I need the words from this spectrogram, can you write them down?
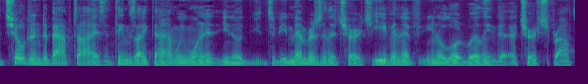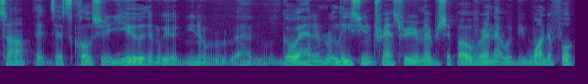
children to baptize and things like that. And we wanted, you know, to be members in the church, even if, you know, Lord willing, that a church sprouts up that's, that's closer to you, then we would, you know, uh, go ahead and release you and transfer your membership over, and that would be wonderful.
